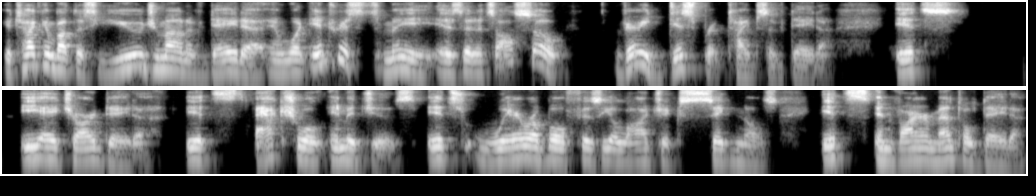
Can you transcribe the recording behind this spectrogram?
You're talking about this huge amount of data and what interests me is that it's also very disparate types of data. It's EHR data, it's actual images, it's wearable physiologic signals, it's environmental data.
